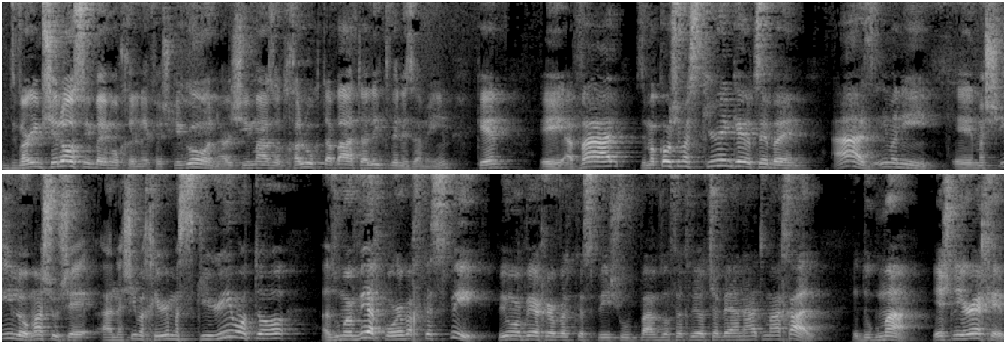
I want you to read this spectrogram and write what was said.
דברים שלא עושים בהם אוכל נפש, כגון הרשימה הזאת חלוק, טבעת, טלית ונזמים, כן? אה, אבל זה מקום שמזכירים כיוצא בהן. אז אם אני אה, משאיל לו משהו שאנשים אחרים מזכירים אותו, אז הוא מרוויח פה רווח כספי. ואם הוא מרוויח רווח כספי, שוב פעם זה הופך להיות שווה הנעת מאכל. לדוגמה, יש לי רכב,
